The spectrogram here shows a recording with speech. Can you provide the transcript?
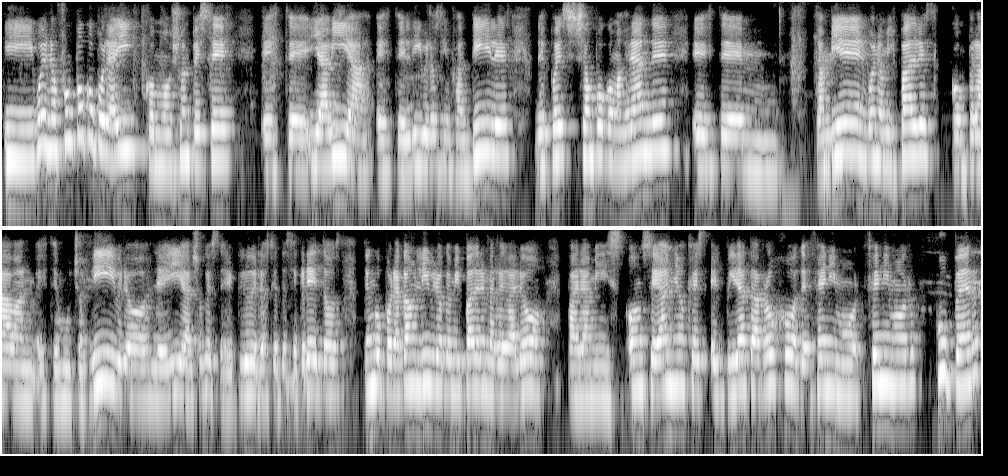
Y bueno, fue un poco por ahí como yo empecé este, y había este, libros infantiles, después ya un poco más grande, este, también, bueno, mis padres compraban este, muchos libros, leía, yo qué sé, el Club de los Siete Secretos. Tengo por acá un libro que mi padre me regaló para mis 11 años, que es El Pirata Rojo de Fenimore, Fenimore Cooper,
